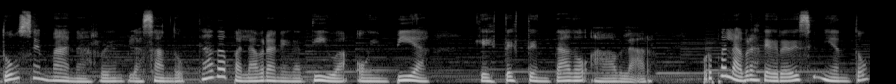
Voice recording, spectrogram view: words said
dos semanas reemplazando cada palabra negativa o impía que estés tentado a hablar por palabras de agradecimiento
